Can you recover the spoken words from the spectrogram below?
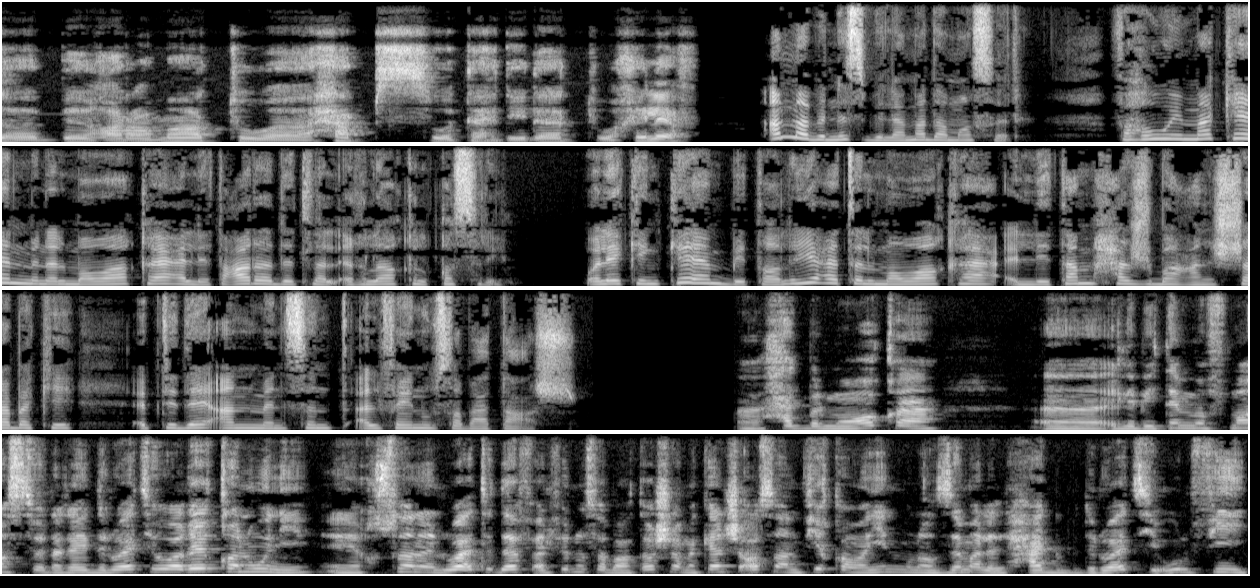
بغرامات وحبس وتهديدات وخلافه أما بالنسبة لمدى مصر فهو ما كان من المواقع اللي تعرضت للإغلاق القسري ولكن كان بطليعة المواقع اللي تم حجبها عن الشبكة ابتداء من سنة 2017 آه، حجب المواقع آه، اللي بيتم في مصر لغاية دلوقتي هو غير قانوني آه، خصوصا الوقت ده في 2017 ما كانش أصلا في قوانين منظمة للحجب دلوقتي يقول فيه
